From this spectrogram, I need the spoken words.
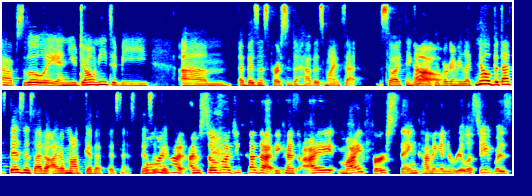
Absolutely. And you don't need to be um, a business person to have this mindset. So I think no. a lot of people are going to be like, no, but that's business. I don't, I'm not good at business. This oh my like- God. I'm so glad you said that because I, my first thing coming into real estate was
